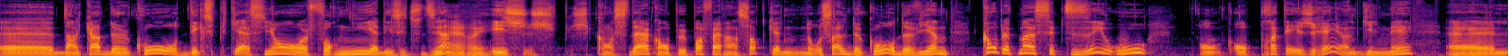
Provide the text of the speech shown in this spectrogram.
euh, dans le cadre d'un cours d'explication euh, fourni à des étudiants. Ah oui. Et je, je- je considère qu'on peut pas faire en sorte que nos salles de cours deviennent complètement aseptisées ou on, on protégerait, entre guillemets, euh,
